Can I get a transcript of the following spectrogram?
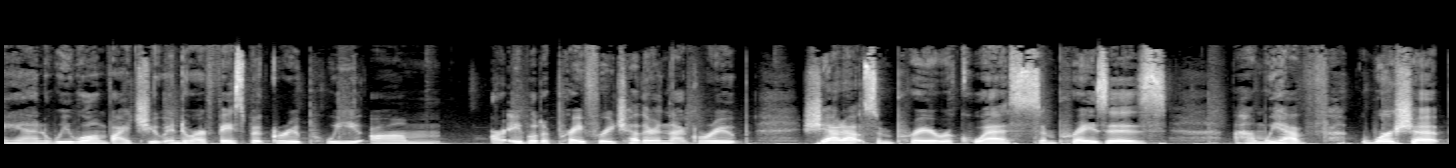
and we will invite you into our Facebook group. We um, are able to pray for each other in that group, shout out some prayer requests, some praises. Um, we have worship,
